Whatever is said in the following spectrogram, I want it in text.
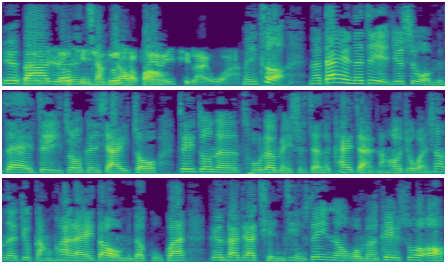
因为大家人人想要抱。小朋友一起来玩，没错。那当然呢，这也就是我们在这一周跟下一周，这一周呢，除了美食展的开展，然后就晚上呢，就赶快来到我们的古关跟大家前进。所以呢，我们可以说哦，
